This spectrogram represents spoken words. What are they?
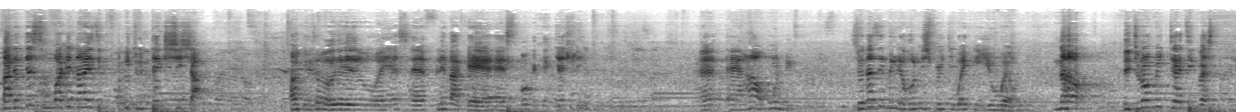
But if this modernize it for you to take shisha, okay, so uh, yes, uh, flavor, uh, uh, smoke, uh, get shit. Uh, uh, how only? So it doesn't mean the Holy Spirit is working you well. Now, Deuteronomy 30, verse 9.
